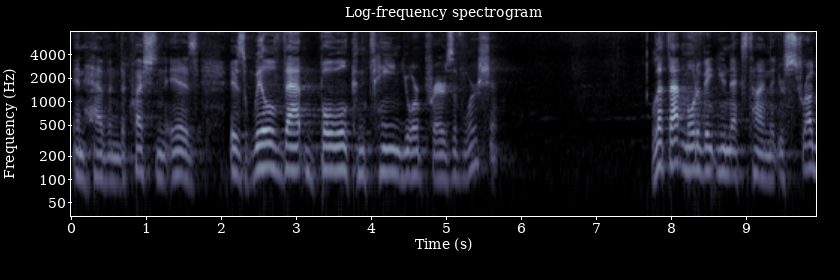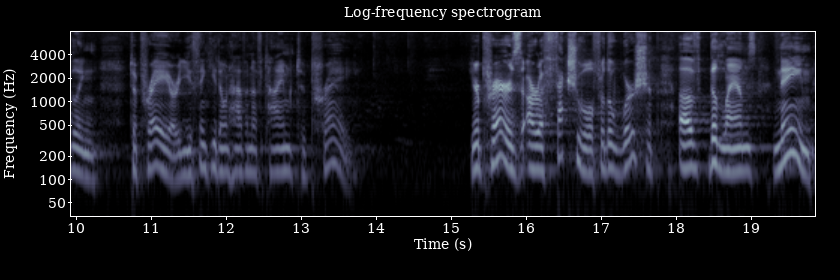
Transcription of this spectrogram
in heaven. The question is, is will that bowl contain your prayers of worship? Let that motivate you next time that you're struggling to pray or you think you don't have enough time to pray. Your prayers are effectual for the worship of the Lamb's name.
